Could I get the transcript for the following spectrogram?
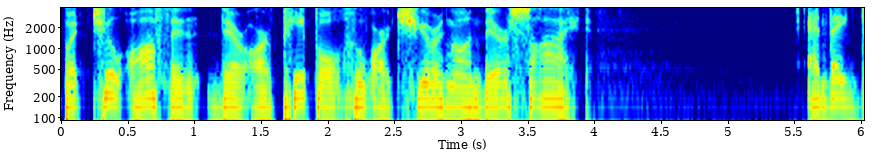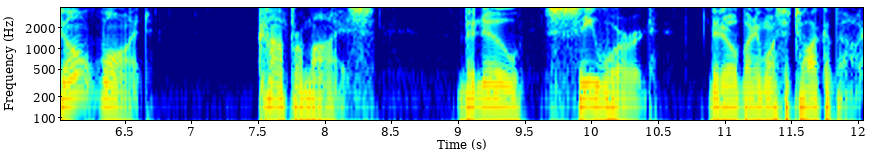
But too often, there are people who are cheering on their side. And they don't want compromise, the new C word that nobody wants to talk about.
